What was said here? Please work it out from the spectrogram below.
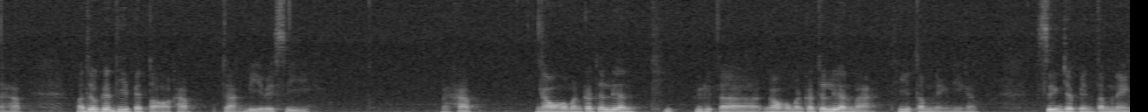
นะครับ วัตถุเคลื่อนที่ไปต่อครับ จาก B ไป C นะครับ เงาของมันก็จะเลื่อนที่เงาของมันก็จะเลื่อนมาที่ตำแหน่งนี้ครับ ซึ่งจะเป็นตำแหน่ง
